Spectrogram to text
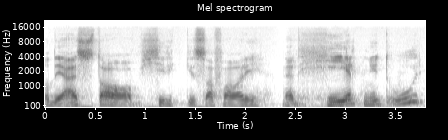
og det er stavkirkesafari. Det er et helt nytt ord.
